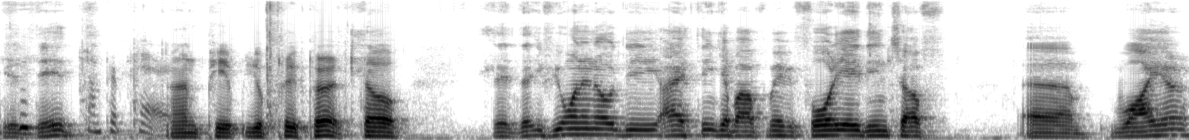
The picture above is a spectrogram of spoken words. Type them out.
You did. I'm prepared. And pe- you prepared. So, the, the, if you want to know the, I think about maybe 48 inch of um, wire,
